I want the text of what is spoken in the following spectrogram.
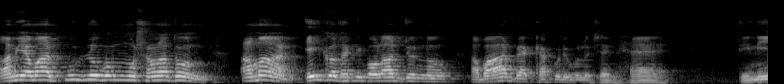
আমি আমার পূর্ণব্রহ্ম সনাতন, আমার এই কথাটি বলার জন্য আবার ব্যাখ্যা করে বলেছেন হ্যাঁ তিনি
